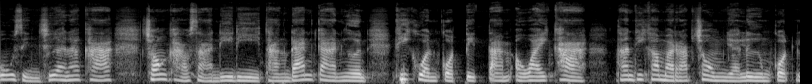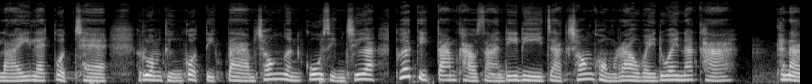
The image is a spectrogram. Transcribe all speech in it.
กู้สินเชื่อนะคะ ช่องข่าวสารดีๆ ทางด้านการเงินที่ควรกดติดตามเอาไว้ค่ะ ท่านที่เข้ามารับชมอย่าลืมกดไลค์และกดแชร์ รวมถึงกดติดตามช่องเงินกู้สินเชื่อ เพื่อติดตามข่าวสารดีๆ จากช่องของเราไว้ด้วยนะคะ ธนา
